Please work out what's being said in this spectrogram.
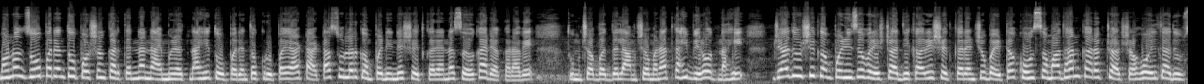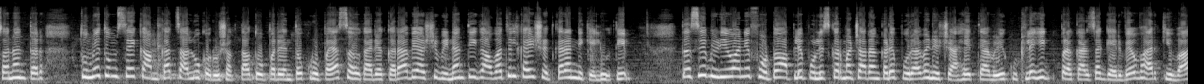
म्हणून जोपर्यंत उपोषणकर्त्यांना न्याय मिळत नाही तोपर्यंत कृपया टाटा सोलर कंपनीने शेतकऱ्यांना सहकार्य करावे. तुमच्याबद्दल आमच्या मनात काही विरोध नाही. ज्या दिवशी कंपनीचे वरिष्ठ अधिकारी शेतकऱ्यांची बैठक होऊन समाधानकारक चर्चा होईल त्या दिवसानंतर तुम्ही तुमचे कामकाज चालू करू शकता. तोपर्यंत कृपया सहकार्य करावे अशी विनंती गावातील काही शेतकऱ्यांनी केली होती. तसे व्हिडिओ आणि फोटो आपले पोलीस कर्मचाऱ्यांकडे पुराव्यानिचे आहेत. त्यावेळी कुठल्याही प्रकारचा गैरव्यवहार किंवा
